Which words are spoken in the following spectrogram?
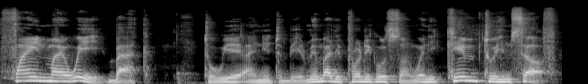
find my way back to where I need to be. Remember the prodigal son, when he came to himself,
